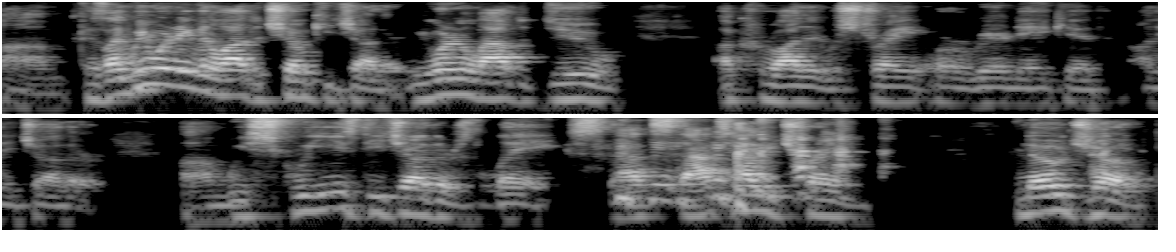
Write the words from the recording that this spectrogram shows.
Um, cause like we weren't even allowed to choke each other. We weren't allowed to do a carotid restraint or a rear naked on each other. Um, we squeezed each other's legs. That's that's how we train. No joke.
